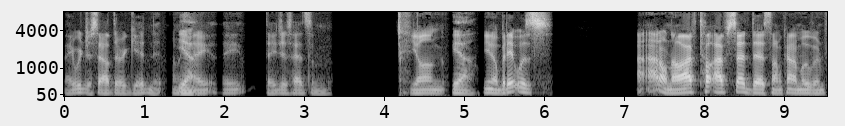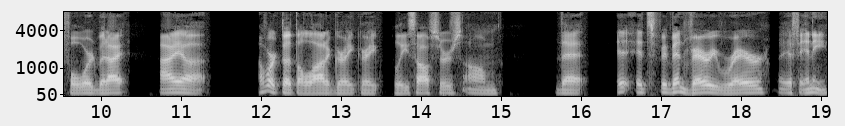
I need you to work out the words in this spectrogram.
they were just out there getting it. I mean, Yeah. they they they just had some young, yeah, you know, but it was I, I don't know. I've I've said this and I'm kind of moving forward, but I I uh I worked with a lot of great great police officers um that it, it's been very rare if any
